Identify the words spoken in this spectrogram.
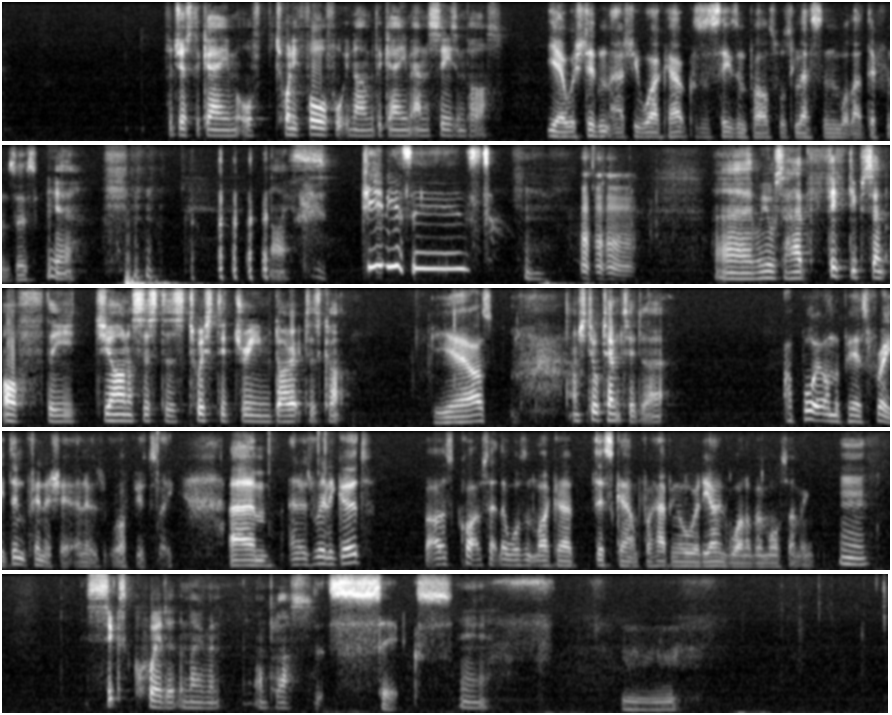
for just the game, or twenty four forty nine with the game and the season pass. Yeah, which didn't actually work out because the season pass was less than what that difference is. Yeah. nice. Geniuses. Uh, we also had fifty percent off the Giana Sisters Twisted Dream Director's Cut. Yeah, I was. I'm still tempted at that. I bought it on the PS3, didn't finish it, and it was obviously, um, and it was really good. But I was quite upset there wasn't like a discount for having already owned one of them or something. Hmm. Six quid at the moment on Plus. It's six. Yeah. Hmm.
